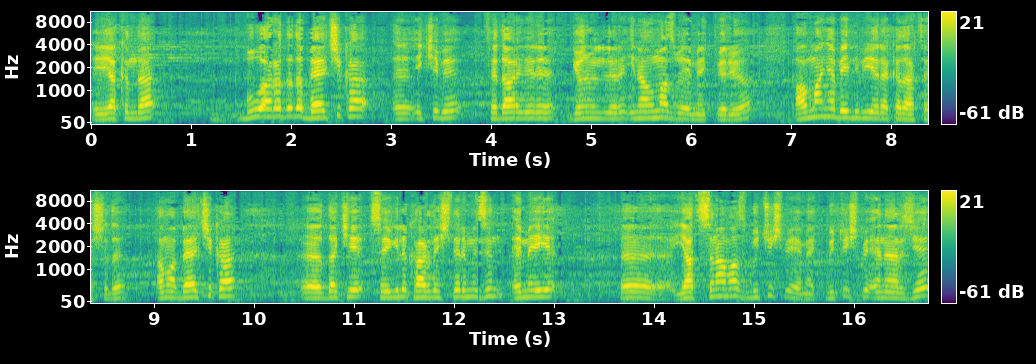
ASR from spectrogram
e, yakında. Bu arada da Belçika e, ekibi fedaileri, gönüllüleri inanılmaz bir emek veriyor. Almanya belli bir yere kadar taşıdı. Ama Belçika'daki sevgili kardeşlerimizin emeği e, yatsınamaz müthiş bir emek, müthiş bir enerji,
